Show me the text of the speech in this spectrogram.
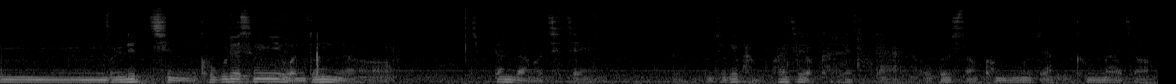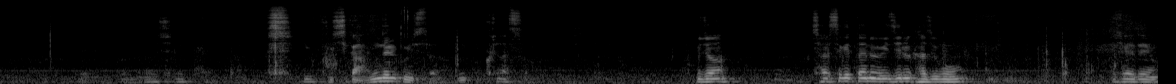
음, 물리친 고구려 승리 원동력 집단 방어 체제 민족의 방파제 역할을 했다. 오골성 건무장 금마저 일본으로 실패했다. 이거 글씨가 안 늘고 있어요. 이거 큰일 났어. 그죠? 잘 쓰겠다는 의지를 가지고 하셔야 돼요.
